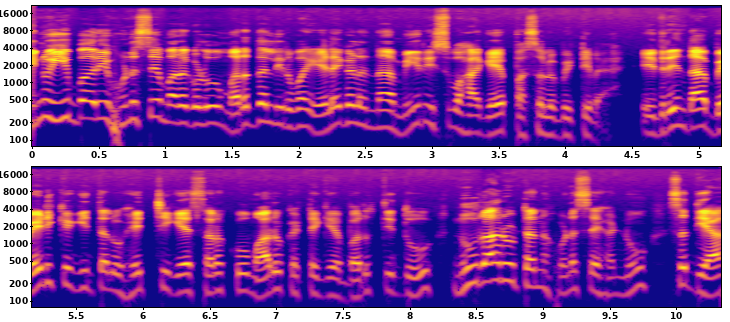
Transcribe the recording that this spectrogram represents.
ಇನ್ನು ಈ ಬಾರಿ ಹುಣಸೆ ಮರಗಳು ಮರದಲ್ಲಿರುವ ಎಳೆಗಳನ್ನ ಮೀರಿಸುವ ಹಾಗೆ ಫಸಲು ಬಿಟ್ಟಿವೆ. ಇದರಿಂದ ಬೇಡಿಕೆಗಿಂತಲೂ ಹೆಚ್ಚಿಗೆ ಸರಕು ಮಾರುಕಟ್ಟೆಗೆ ಬರುತ್ತಿದ್ದು ನೂರಾರು ಟನ್ ಹುಣಸೆ ಹಣ್ಣು ಸದ್ಯ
